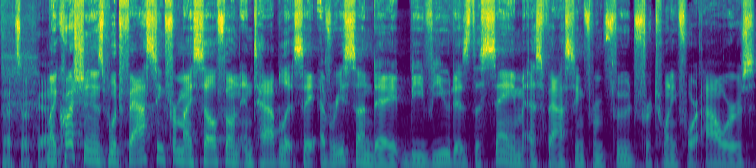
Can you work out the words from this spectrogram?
That's okay. My question is Would fasting from my cell phone and tablet say every Sunday be viewed as the same as fasting from food for 24 hours?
